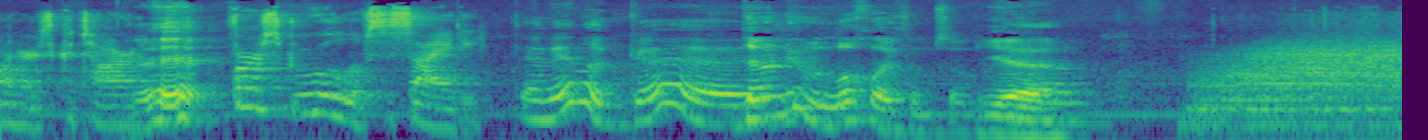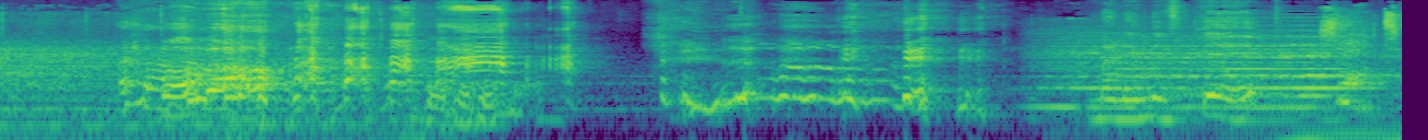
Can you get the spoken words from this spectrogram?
Commoners, Katara. First rule of society. And they look good. They good. don't even look like themselves. Yeah. My name is Dick. Jet,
